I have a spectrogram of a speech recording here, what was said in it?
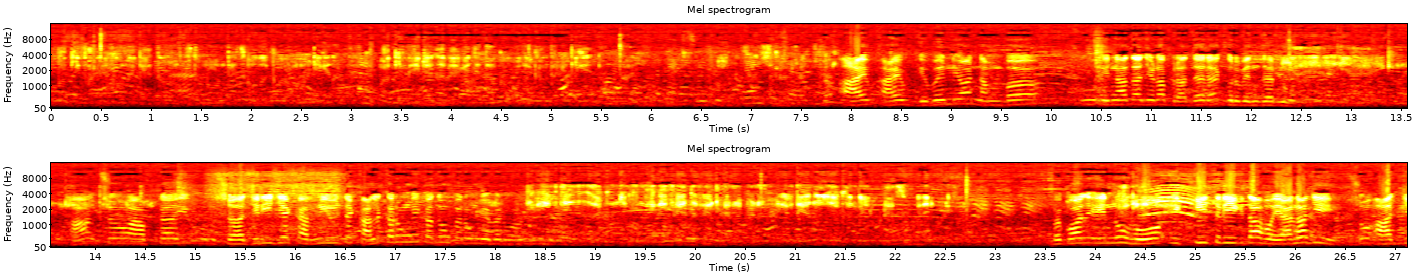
ਬਾਕੀ ਫਾਈਲ ਮੈਂ ਕਹਿੰਦਾ ਹਾਂ ਤੁਹਾਨੂੰ ਹੁਣ ਤੇ ਸੌਦਾ ਠੀਕ ਹੈ ਨਾ ਬਾਕੀ ਮੈਂ ਕਹਿੰਦਾ ਮੈਂ ਕਿ ਜਿੱਦਾਂ ਕੋਈ ਉਹਦਾ ਕਰਦਾ ਠੀਕ ਹੈ So I, I've given your number ਇਹਨਾਂ ਦਾ ਜਿਹੜਾ ਬ੍ਰਦਰ ਹੈ, ਗੁਰਵਿੰਦਰ ਨੂੰ। ਹਾਂ ਸੋ ਆਫਟਰ ਸਰਜਰੀ ਜੇ ਕਰਨੀ ਹੋਈ ਤੇ ਕੱਲ ਕਰੋਗੇ, ਕਦੋਂ ਕਰੋਗੇ ਫਿਰ? ਉਹ ਬਿਕੋਜ਼ ਇਹਨੂੰ ਹੋ 21 ਤਰੀਕ ਦਾ ਹੋਇਆ ਨਾ ਜੀ ਸੋ ਅੱਜ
